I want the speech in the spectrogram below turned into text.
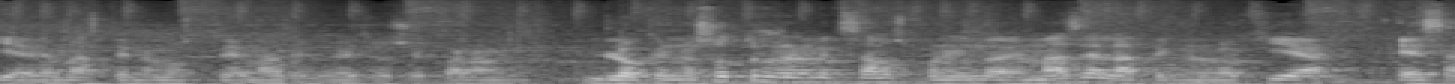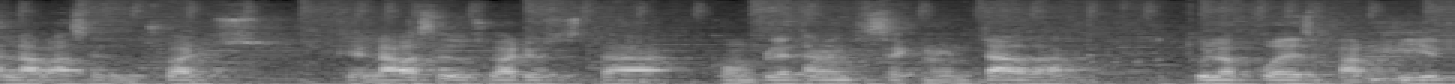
y además tenemos temas de nivel socioeconómico. Lo que nosotros realmente estamos poniendo, además de la tecnología, es a la base de usuarios. Que la base de usuarios está completamente segmentada tú la puedes partir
